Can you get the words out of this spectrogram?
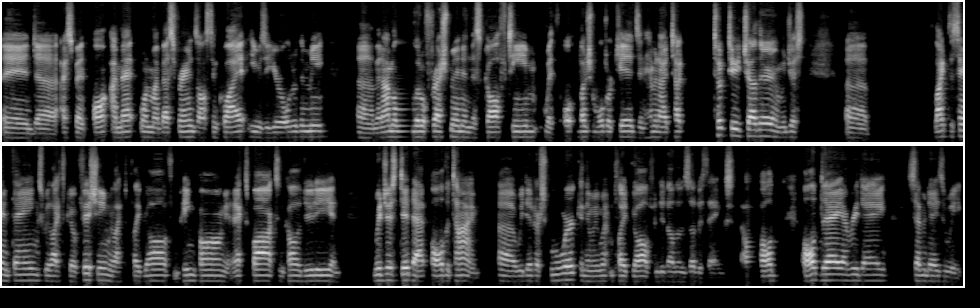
And uh, I spent all, I met one of my best friends, Austin Quiet. He was a year older than me. Um, and I'm a little freshman in this golf team with a bunch of older kids. And him and I took, took to each other and we just uh, liked the same things. We like to go fishing. We like to play golf and ping pong and Xbox and Call of Duty. And we just did that all the time uh, we did our schoolwork and then we went and played golf and did all those other things all all day every day seven days a week.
